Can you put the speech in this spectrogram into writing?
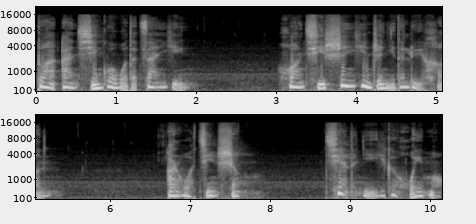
断岸行过我的簪影，荒崎深印着你的履痕。而我今生欠了你一个回眸，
